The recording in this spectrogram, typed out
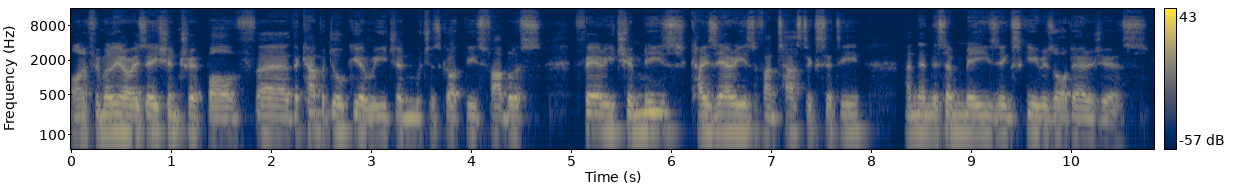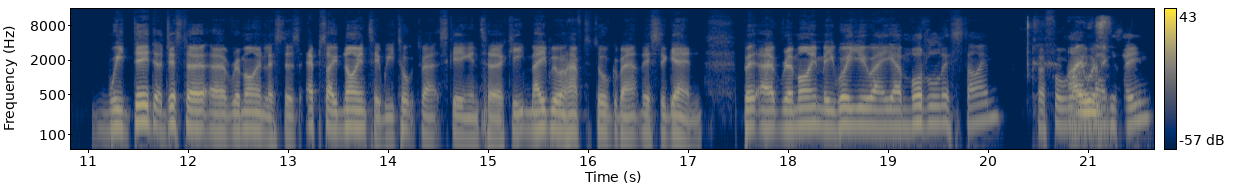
on a familiarization trip of uh, the Cappadocia region, which has got these fabulous fairy chimneys. Kayseri is a fantastic city, and then this amazing ski resort Erciyes. We did uh, just to uh, remind listeners, episode 90, we talked about skiing in Turkey. Maybe we'll have to talk about this again. But uh, remind me, were you a, a model this time? I was, magazine?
